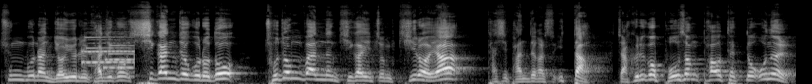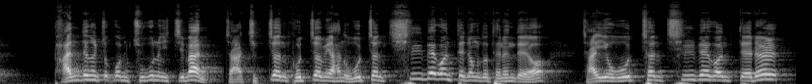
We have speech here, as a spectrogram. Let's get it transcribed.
충분한 여유를 가지고 시간적으로도 조정받는 기간이 좀 길어야 다시 반등할 수 있다. 자, 그리고 보성 파워텍도 오늘 반등을 조금 주고는 있지만 자, 직전 고점이 한 5,700원대 정도 되는데요. 자, 이 5,700원대를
